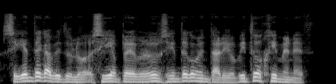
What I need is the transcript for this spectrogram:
siguiente capítulo, sigue, perdón, siguiente comentario. Víctor Jiménez,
